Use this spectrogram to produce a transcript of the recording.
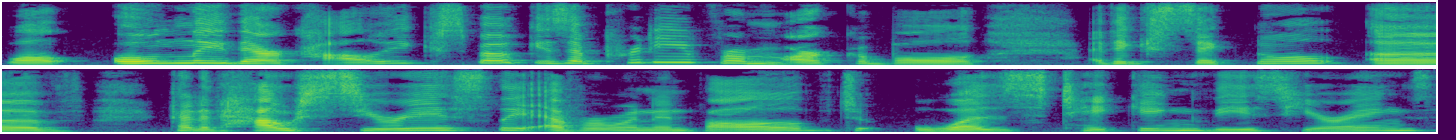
while only their colleagues spoke is a pretty remarkable, I think, signal of kind of how seriously everyone involved was taking these hearings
